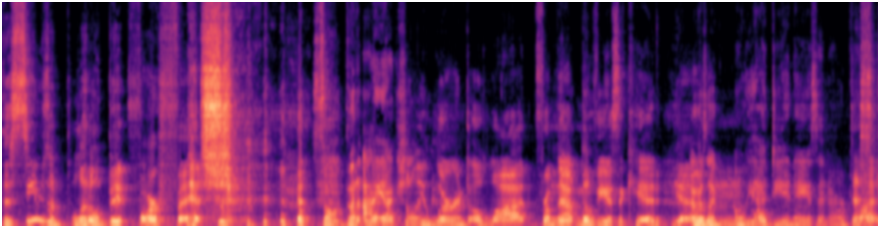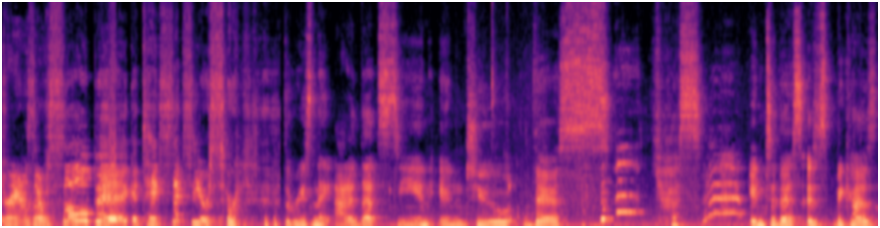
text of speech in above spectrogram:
this seems a little bit far fetched. So the, But I actually learned a lot from that The- movie as a kid. Yeah. I was like, mm-hmm. oh yeah, DNA is in our blood. the strands are so big. It takes six years to the reason they added that scene into this into this is because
